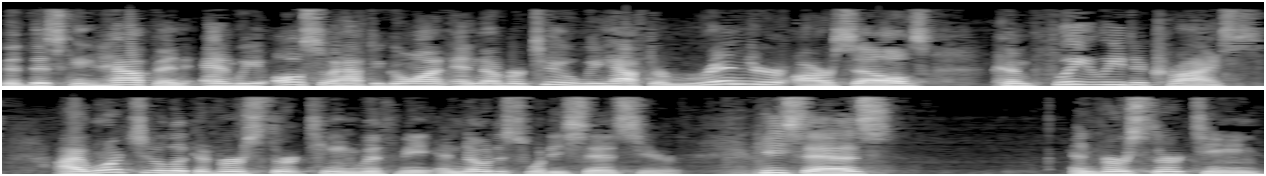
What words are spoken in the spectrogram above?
that this can happen, and we also have to go on. And number two, we have to render ourselves completely to Christ. I want you to look at verse 13 with me and notice what he says here. He says in verse 13,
